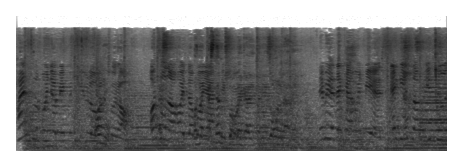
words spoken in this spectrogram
Hányszor mondja még, hogy kiül a vacsora? Azonnal hagyd abba a játékot. Nem tudom megállítani, ez online. Nem érdekel, hogy mi ez. Egész nap itt ülsz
